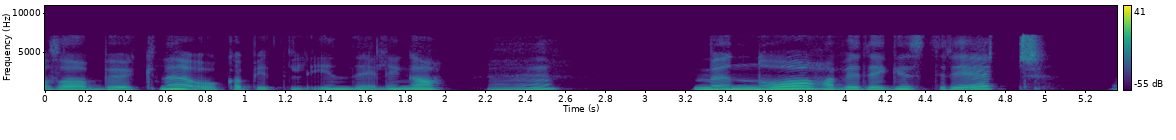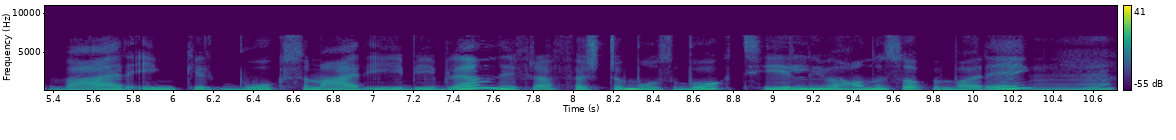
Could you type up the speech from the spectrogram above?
Altså bøkene og kapittelinndelinga. Mm. Men nå har vi registrert hver enkelt bok som er i Bibelen, fra første Mosebok til Johannes' åpenbaring. Mm.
